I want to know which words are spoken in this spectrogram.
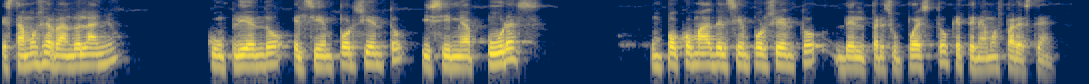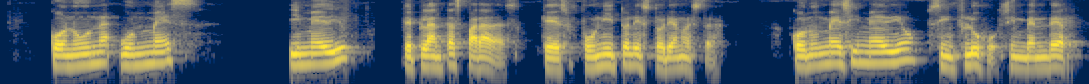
estamos cerrando el año cumpliendo el 100% y si me apuras, un poco más del 100% del presupuesto que teníamos para este año. Con una, un mes y medio de plantas paradas, que es, fue un hito en la historia nuestra, con un mes y medio sin flujo, sin vender,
